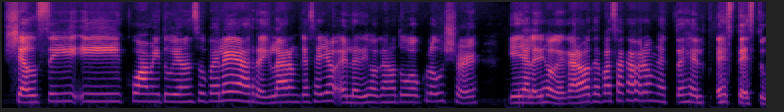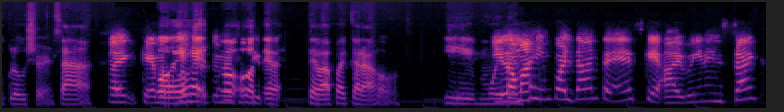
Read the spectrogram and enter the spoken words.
Chelsea y Kwame tuvieron su pelea, arreglaron, qué sé yo. Él le dijo que no tuvo closure y ella le dijo, ¿qué carajo te pasa, cabrón? Este es, el, este es tu closure. O sea, o es esto o te, te vas para el carajo. Y, muy y lo más importante es que Irene y Zack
